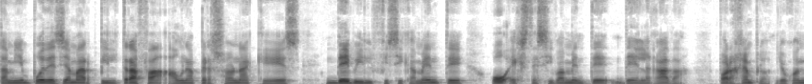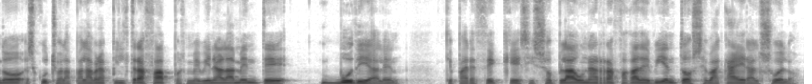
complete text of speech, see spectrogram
también puedes llamar piltrafa a una persona que es débil físicamente o excesivamente delgada. Por ejemplo, yo cuando escucho la palabra piltrafa, pues me viene a la mente Woody Allen, que parece que si sopla una ráfaga de viento se va a caer al suelo.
